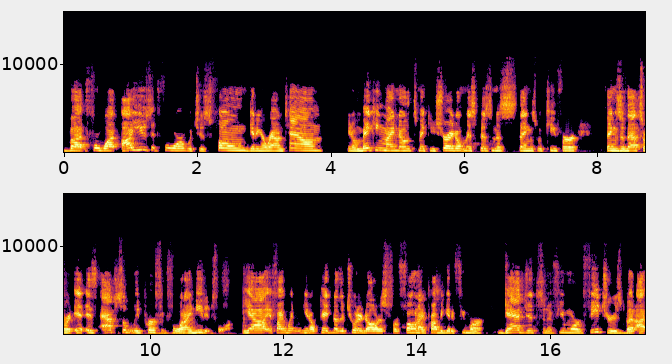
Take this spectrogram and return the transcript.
But for what I use it for, which is phone, getting around town, you know, making my notes, making sure I don't miss business things with Keefer, things of that sort, it is absolutely perfect for what I need it for. Yeah, if I went and, you know, paid another $200 for a phone, I'd probably get a few more gadgets and a few more features. But I,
